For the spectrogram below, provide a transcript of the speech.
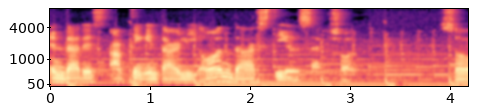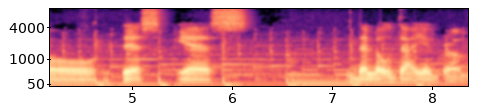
and that is acting entirely on the steel section. So this is the load diagram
